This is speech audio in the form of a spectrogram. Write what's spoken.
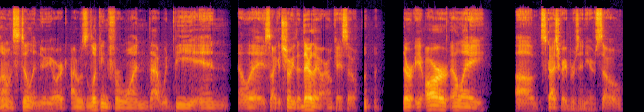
That one's still in New York. I was looking for one that would be in LA so I could show you that. There they are. Okay, so there are LA um, skyscrapers in here. So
